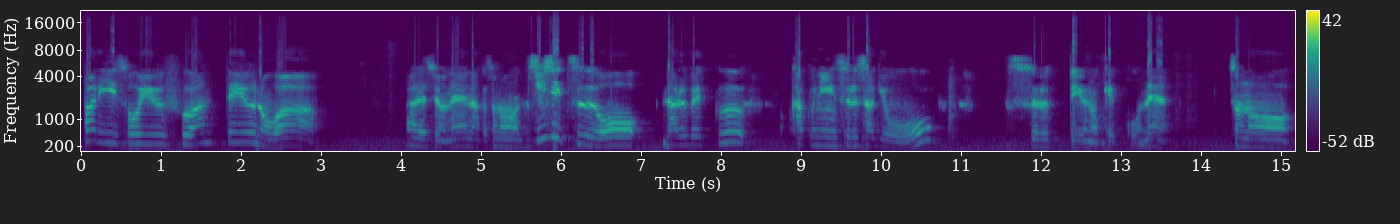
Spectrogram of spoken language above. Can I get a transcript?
ぱりそういう不安っていうのは、あれですよね。なんかその事実をなるべく確認する作業をするっていうのを結構ね、その、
